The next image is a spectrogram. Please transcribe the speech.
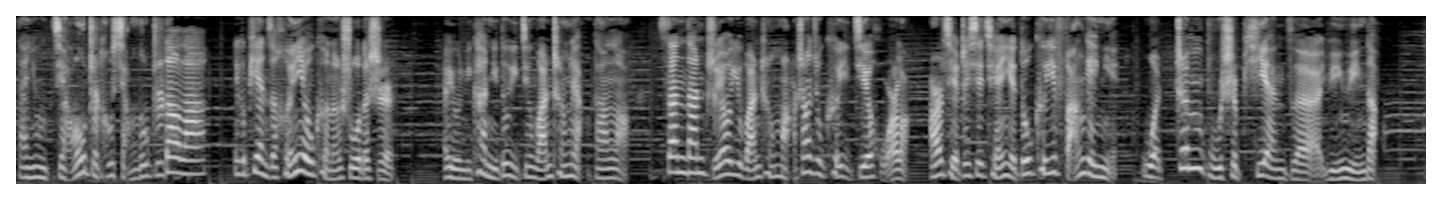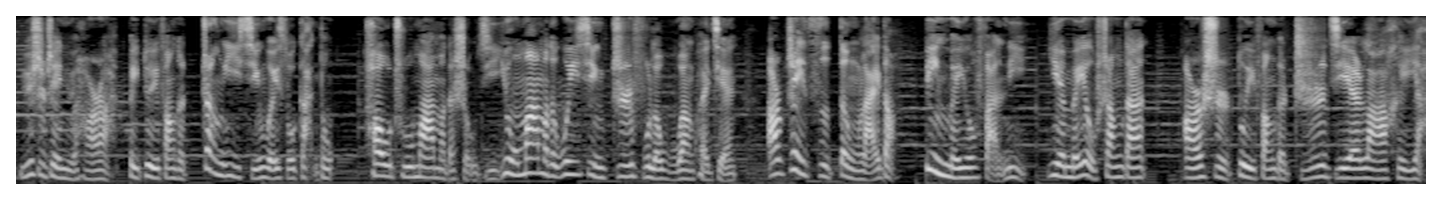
但用脚趾头想都知道啦，那个骗子很有可能说的是：“哎呦，你看你都已经完成两单了。”三单只要一完成，马上就可以接活了，而且这些钱也都可以返给你。我真不是骗子，云云的。于是这女孩啊，被对方的仗义行为所感动，掏出妈妈的手机，用妈妈的微信支付了五万块钱。而这次等来的，并没有返利，也没有商单，而是对方的直接拉黑呀。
